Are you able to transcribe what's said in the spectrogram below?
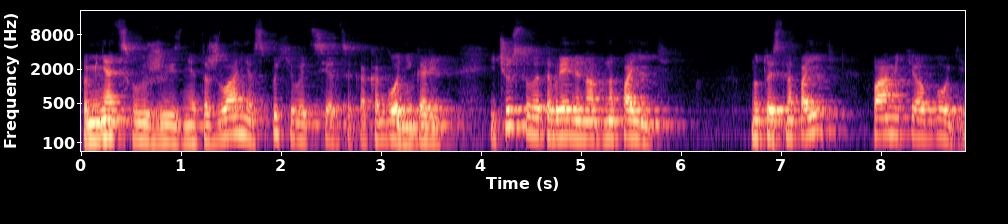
поменять свою жизнь. Это желание вспыхивает в сердце, как огонь и горит. И чувство в это время надо напоить. Ну, то есть напоить памятью о Боге,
